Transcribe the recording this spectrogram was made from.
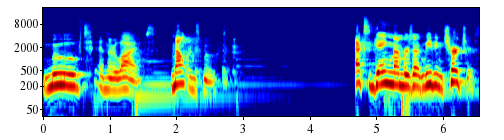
moved in their lives, mountains moved. Ex gang members are leading churches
